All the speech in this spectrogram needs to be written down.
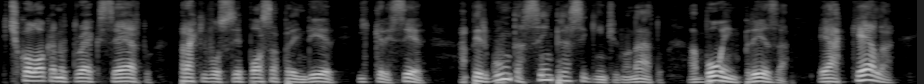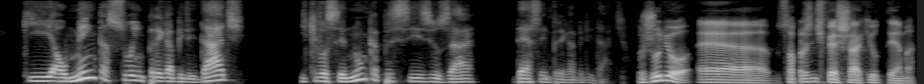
que te coloca no track certo para que você possa aprender e crescer. A pergunta sempre é a seguinte, Nonato: a boa empresa é aquela que aumenta a sua empregabilidade e que você nunca precise usar dessa empregabilidade. Júlio, é, só para a gente fechar aqui o tema,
